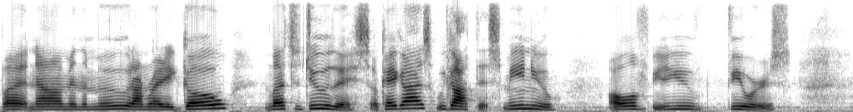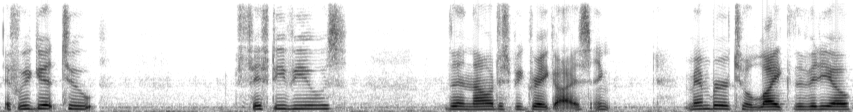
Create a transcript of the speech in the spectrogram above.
But now I'm in the mood. I'm ready to go. Let's do this, okay, guys? We got this. Me and you, all of you viewers. If we get to 50 views, then that would just be great, guys. And remember to like the video.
